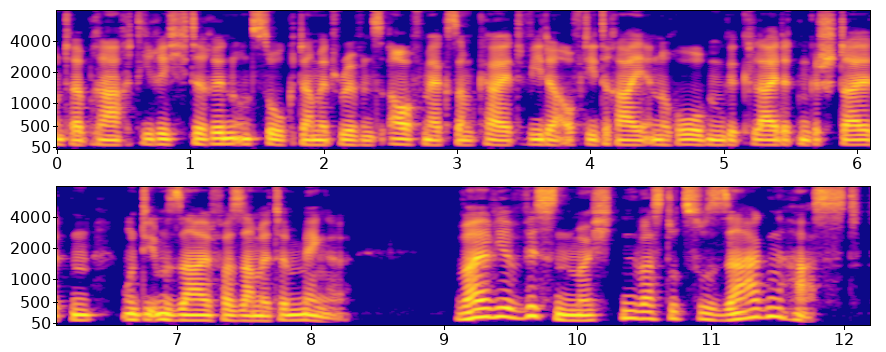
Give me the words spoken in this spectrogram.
Unterbrach die Richterin und zog damit Rivens Aufmerksamkeit wieder auf die drei in Roben gekleideten Gestalten und die im Saal versammelte Menge. Weil wir wissen möchten, was du zu sagen hast.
